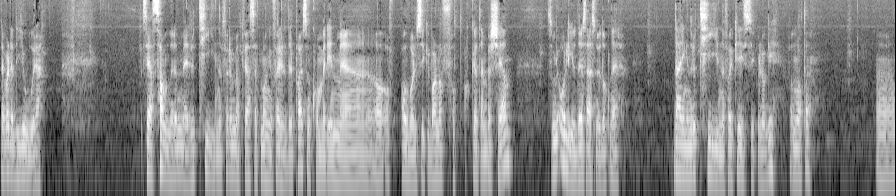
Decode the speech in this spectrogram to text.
Det var det de gjorde. Så jeg savner en mer rutine for å møte Vi har sett mange foreldrepar som kommer inn med al- alvorlig syke barn og har fått akkurat den beskjeden. Som, og livet deres er snudd opp ned. Det er ingen rutine for krisepsykologi, på en måte. Eh,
